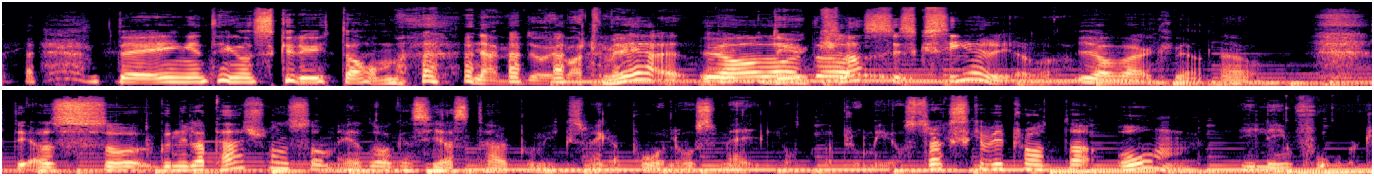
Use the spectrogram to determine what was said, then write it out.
det är ingenting att skryta om. Nej men du har ju varit med. Det, Ja, det är ju en klassisk serie. Va? ja, verkligen. Ja. Det är alltså Gunilla Persson som är dagens gäst här på Mix Megapol hos mig, Lotta Bromé. Och strax ska vi prata om Eileen Ford.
